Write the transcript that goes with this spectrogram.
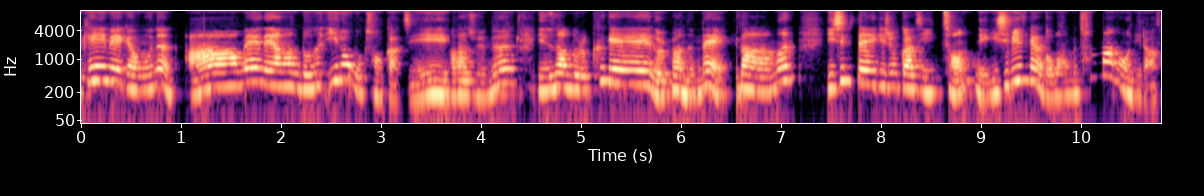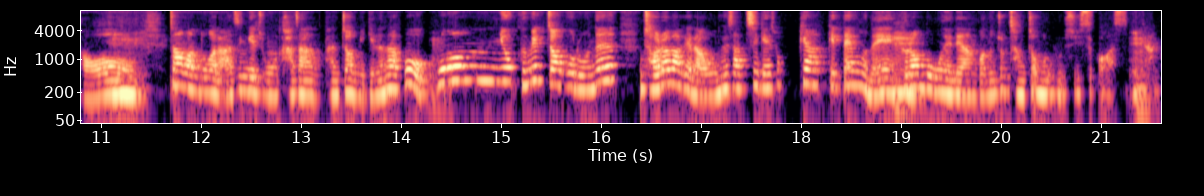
KB의 경우는 암에 대한 한도는 1억 5천까지 받아주는 인수 한도를 크게 넓혔는데 그 다음은 20세 기준까지 2천, 네, 21세가 넘어가면 1천만 원이라서 음. 유사암 한도가 낮은 게 조금 가장 단점이기는 하고 음. 보험료 금액적으로는 저렴하게 나온 회사 측에 속했기 때문에 음. 그런 부분에 대한 거는 좀 장점으로 볼 수 있을 것 같습니다. 음.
